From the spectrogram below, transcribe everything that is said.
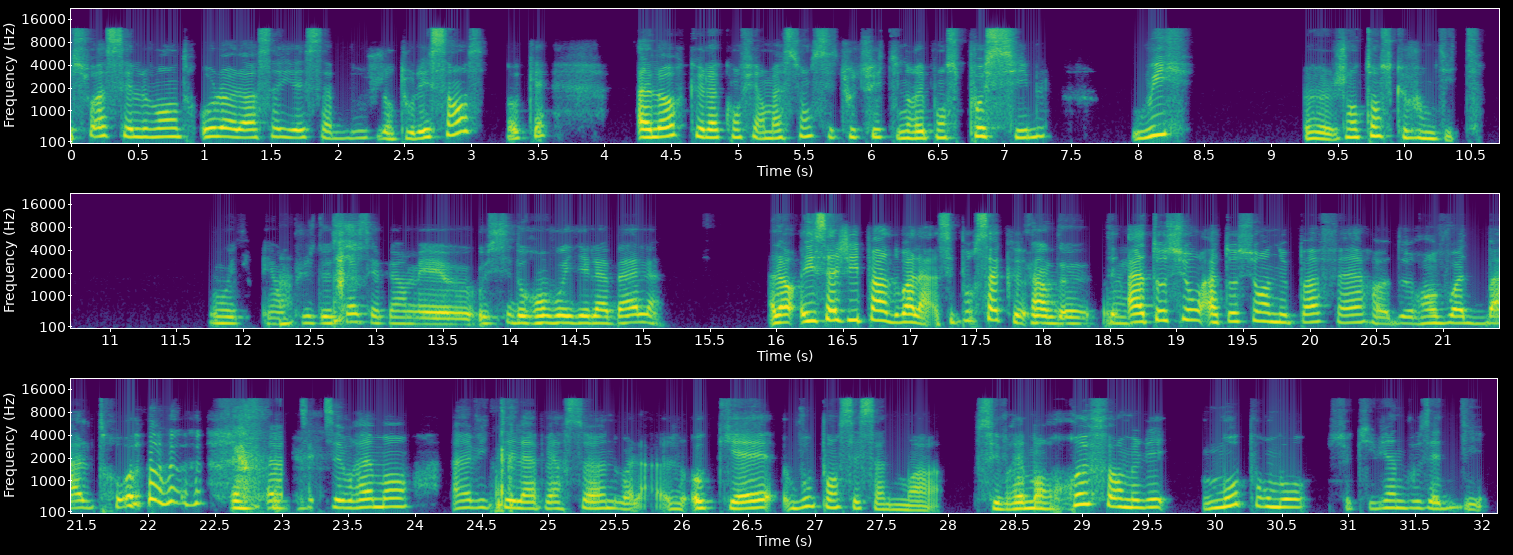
soit c'est le ventre, oh là là, ça y est, ça bouge dans tous les sens, ok? Alors que la confirmation, c'est tout de suite une réponse possible. Oui, euh, j'entends ce que vous me dites. Oui, et en hein? plus de ça, ça permet aussi de renvoyer la balle. Alors, il ne s'agit pas de. Voilà, c'est pour ça que. Attention, attention à ne pas faire euh, de renvoi de balle trop. c'est vraiment inviter la personne. Voilà, ok, vous pensez ça de moi. C'est vraiment reformuler mot pour mot ce qui vient de vous être dit.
